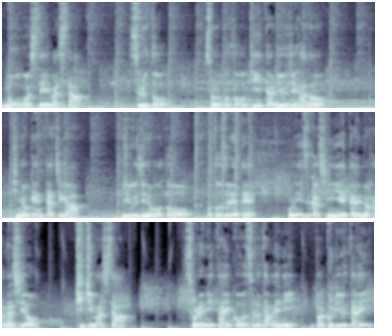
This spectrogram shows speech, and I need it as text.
豪語していました。するとそのことを聞いた龍二派の日野健たちが龍二のもとを訪れて鬼塚親衛隊の話を聞きました。それに対抗するために爆竜隊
